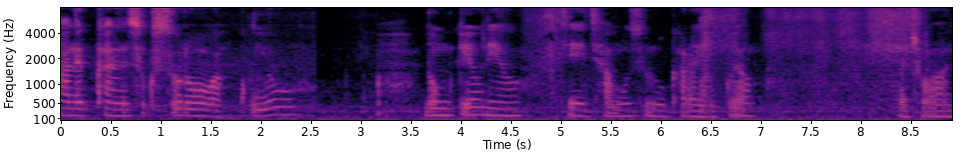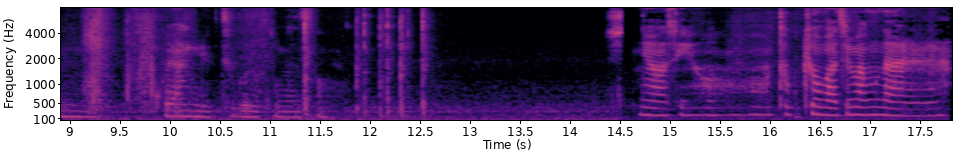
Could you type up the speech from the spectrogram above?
아늑한 숙소로 왔고요. 아, 너무 깨우네요. 이제 잠옷으로 갈아입었고요. 제가 좋아하는 고양이 유튜브를 보면서 안녕하세요. 도쿄 마지막 날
